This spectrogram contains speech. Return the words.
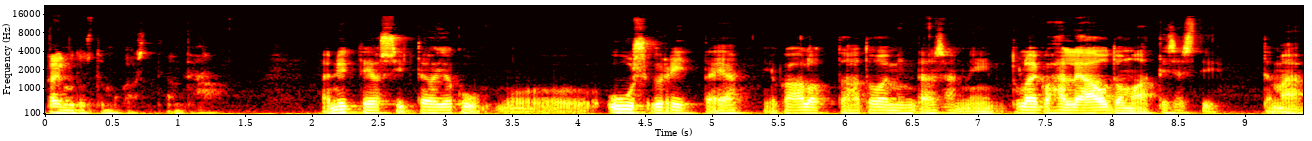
Tai ilmoitusten mukaisesti, anteeksi. Ja nyt jos sitten on joku uusi yrittäjä, joka aloittaa toimintansa, niin tuleeko hänelle automaattisesti tämä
